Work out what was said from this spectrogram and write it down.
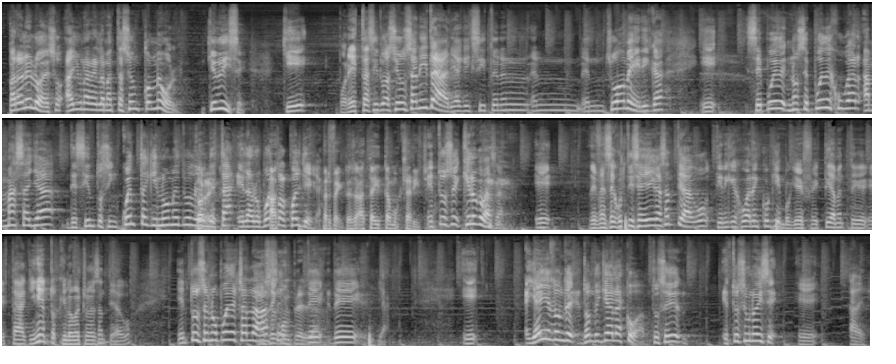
paralelo a eso, hay una reglamentación con Mebol que dice que por esta situación sanitaria que existe en, el- en- en Sudamérica, eh, se puede, no se puede jugar a más allá de 150 kilómetros de donde está el aeropuerto Ah, al cual llega. Perfecto, hasta ahí estamos clarísimos. Entonces, ¿qué es lo que pasa? Eh, Defensa y Justicia llega a Santiago, tiene que jugar en Coquimbo, que efectivamente está a 500 kilómetros de Santiago. Entonces no puede trasladarse No se de, de- ya. Eh, y ahí es donde, donde queda la escoba. Entonces, entonces uno dice, eh, a ver,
